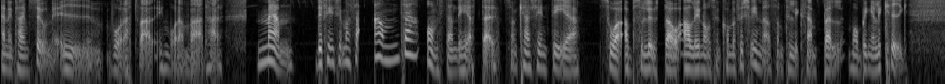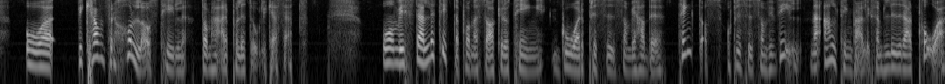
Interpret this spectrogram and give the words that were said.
anytime soon i, vårat, i våran värld här. Men det finns ju massa andra omständigheter som kanske inte är så absoluta och aldrig någonsin kommer försvinna som till exempel mobbing eller krig. Och vi kan förhålla oss till de här på lite olika sätt. Och om vi istället tittar på när saker och ting går precis som vi hade tänkt oss och precis som vi vill, när allting bara liksom lirar på,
